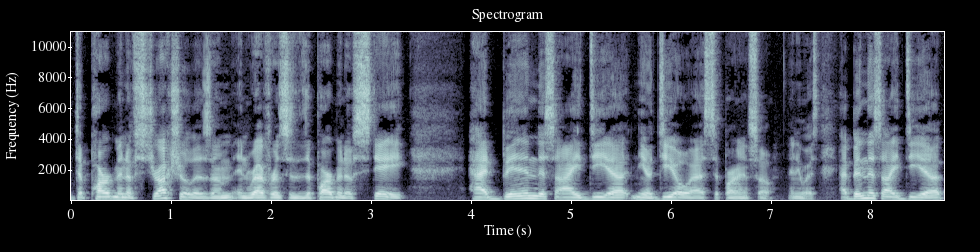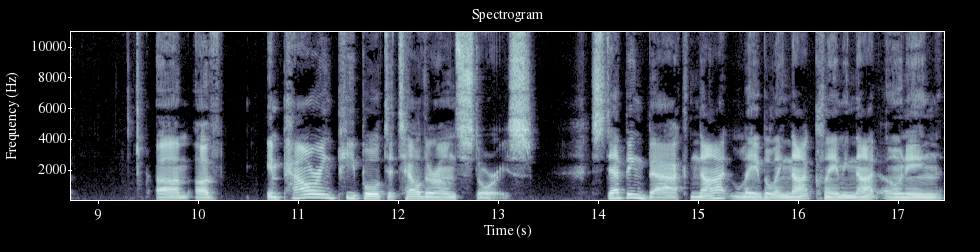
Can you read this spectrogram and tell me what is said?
Department of Structuralism, in reference to the Department of State, had been this idea, you know, DOS Department. So, anyways, had been this idea um, of empowering people to tell their own stories, stepping back, not labeling, not claiming, not owning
